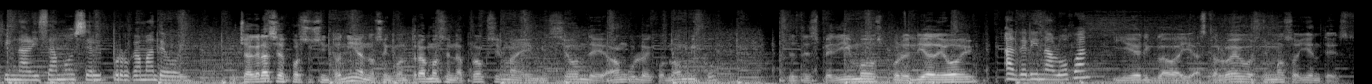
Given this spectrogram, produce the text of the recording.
finalizamos el programa de hoy. Muchas gracias por su sintonía. Nos encontramos en la próxima emisión de Ángulo Económico. Les despedimos por el día de hoy. Adelina Juan y Eric Lavalle. Hasta luego, estimados oyentes.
